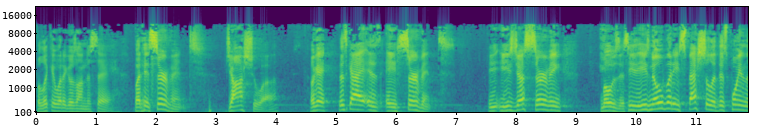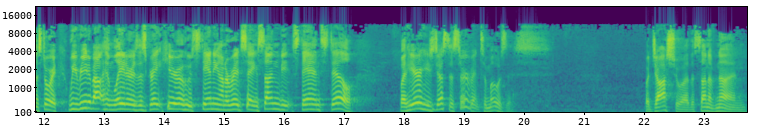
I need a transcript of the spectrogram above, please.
But look at what it goes on to say. But his servant, Joshua, okay, this guy is a servant. He, he's just serving Moses. He, he's nobody special at this point in the story. We read about him later as this great hero who's standing on a ridge saying, Sun, be, stand still. But here he's just a servant to Moses. But Joshua, the son of Nun,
